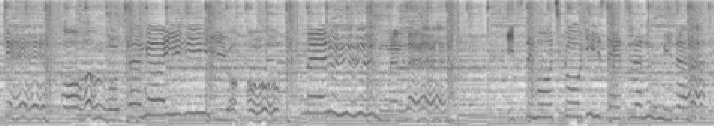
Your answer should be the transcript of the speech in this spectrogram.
けお互いを褒めるならいつでも自己犠牲貫いた。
